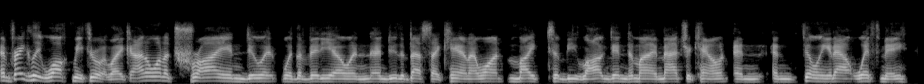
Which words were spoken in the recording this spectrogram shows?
and frankly walk me through it. Like i don't want to try and do it with a video and, and do the best i can. I want mike to be logged into my match account and and filling it out with me.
